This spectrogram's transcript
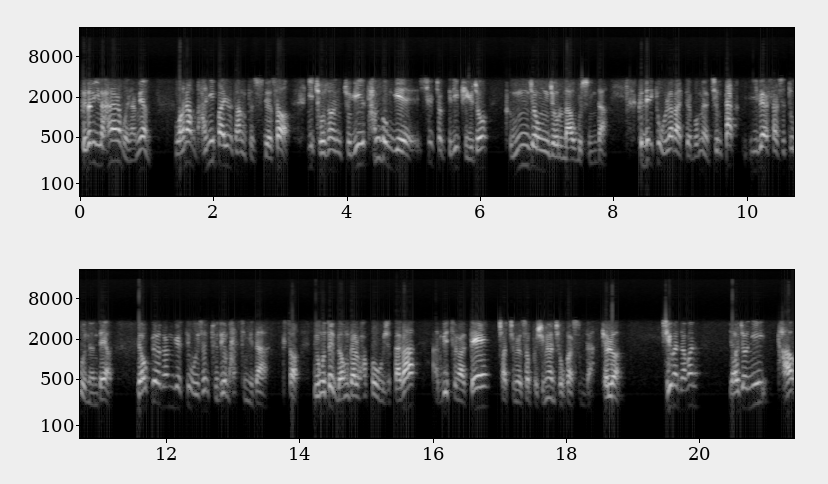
그다음에 이거 하나는 뭐냐면 워낙 많이 빠진 상태 속에서 이 조선 쪽이 3분기의 실적들이 비교적 긍정적으로 나오고 있습니다. 근데 이렇게 올라갈 때 보면 지금 딱 240을 뜨고 있는데요. 역별 관계에서 우선 두드려 맞습니다. 그래서 이것도 명단을 확보하고 계셨다가 미팅 할 때 저점에서 보시면 좋을 것 같습니다. 결론. 지금 현장은 여전히 다,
